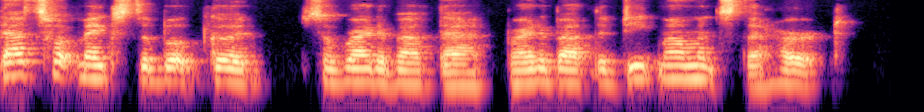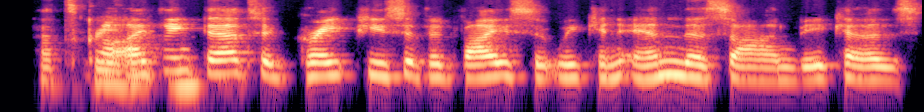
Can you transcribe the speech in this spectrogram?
That's what makes the book good. So write about that. Write about the deep moments that hurt. That's great. Well, I think that's a great piece of advice that we can end this on because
